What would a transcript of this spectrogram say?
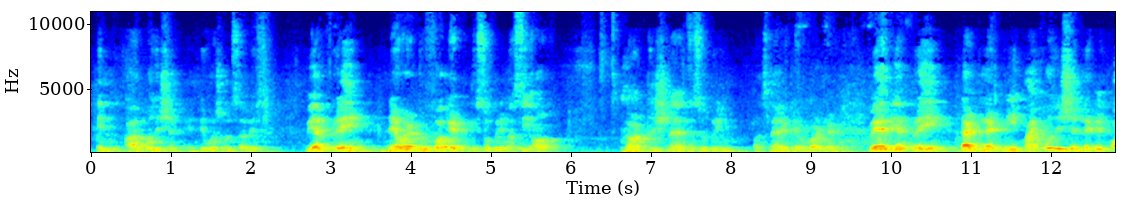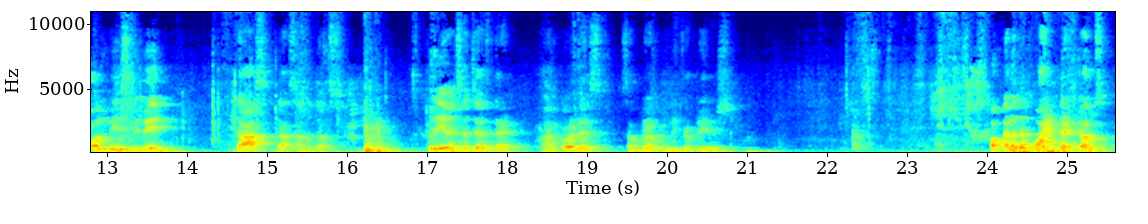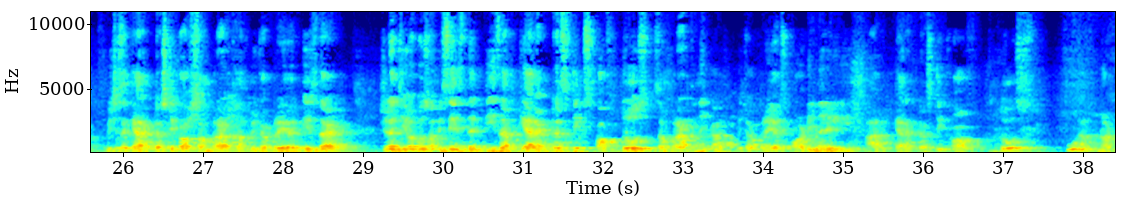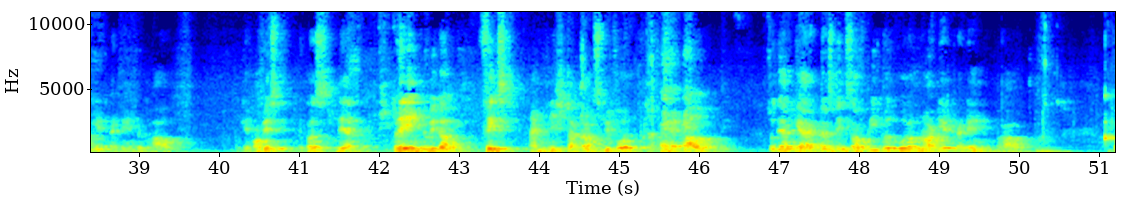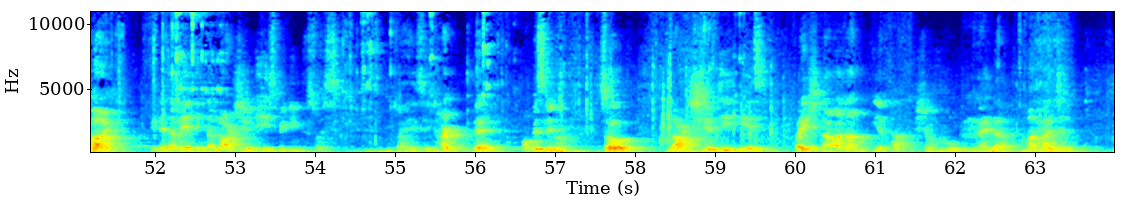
in our position in devotional service. We are praying never to forget the supremacy of Lord Krishna as the supreme personality of Godhead. Where we are praying that let me, my position, let it always remain Das, Das Prayers such as that are called as Samprarthamika prayers. Another point that comes, which is a characteristic of Samprarthamika prayer, is that Srila Jiva Goswami says that these are characteristics of those, Samprarthamika prayers ordinarily are characteristic of those who have not yet attained bhav. Okay, obviously, because they are praying to become fixed and Nishtha comes before bhava. So they are characteristics of people who have not yet attained bhav. But it is amazing that Lord Shivji is speaking this verse. So is he not there? Obviously not. So Lord Shivji is Vaishnavanam Yatha Shambhu and a Mahajan.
